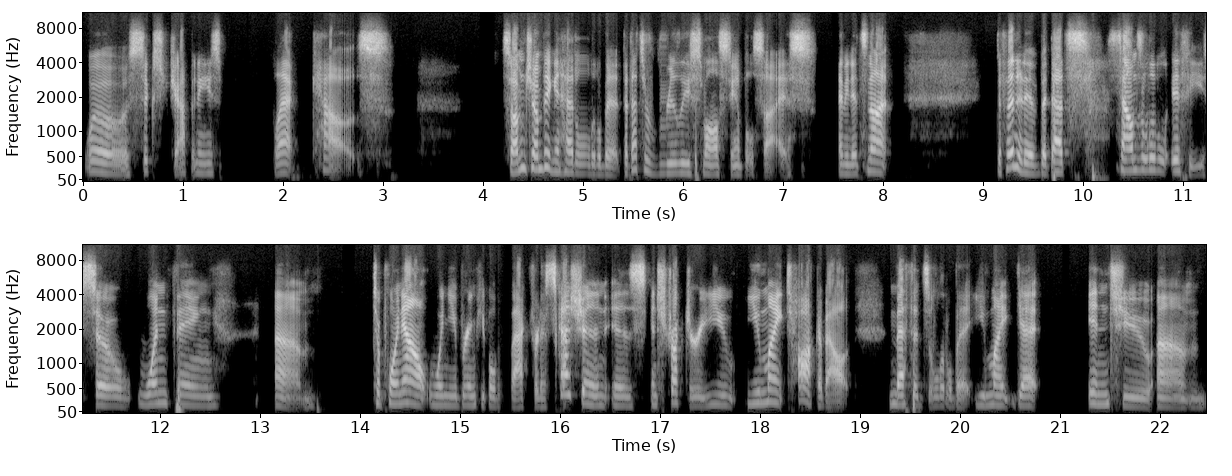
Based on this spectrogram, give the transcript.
Whoa, six Japanese black cows. So I'm jumping ahead a little bit, but that's a really small sample size. I mean, it's not definitive, but that's sounds a little iffy. So one thing um, to point out when you bring people back for discussion is instructor, you you might talk about methods a little bit. You might get into um,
